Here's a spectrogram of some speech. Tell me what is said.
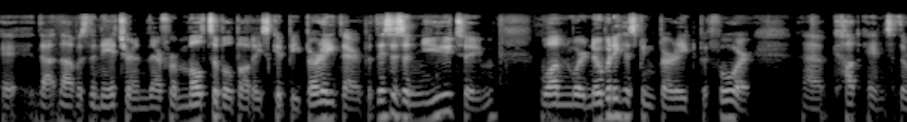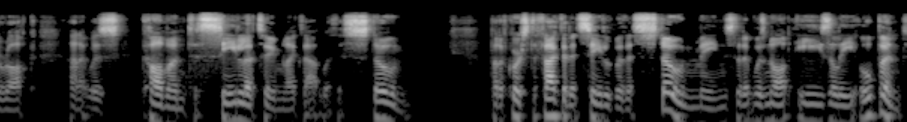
it, eh, that that was the nature, and therefore multiple bodies could be buried there. But this is a new tomb, one where nobody has been buried before, uh, cut into the rock, and it was common to seal a tomb like that with a stone. But of course, the fact that it's sealed with a stone means that it was not easily opened.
